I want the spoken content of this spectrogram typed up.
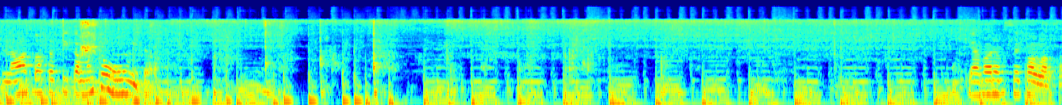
Senão a torta fica muito úmida. E agora você coloca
